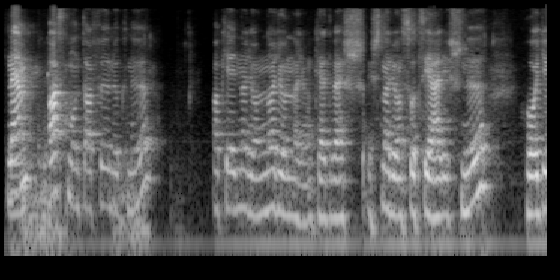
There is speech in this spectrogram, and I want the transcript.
Nem, azt mondta a főnöknő, aki egy nagyon-nagyon-nagyon kedves és nagyon szociális nő, hogy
